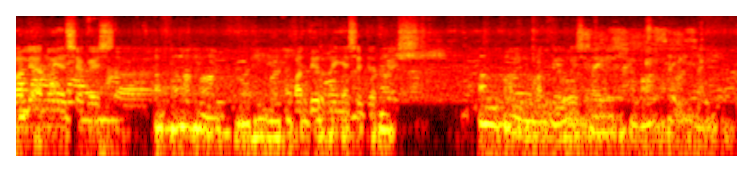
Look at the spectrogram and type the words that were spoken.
Bali ano yan siya guys, sa padir na yan siya dyan guys. anak na si Jesus.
